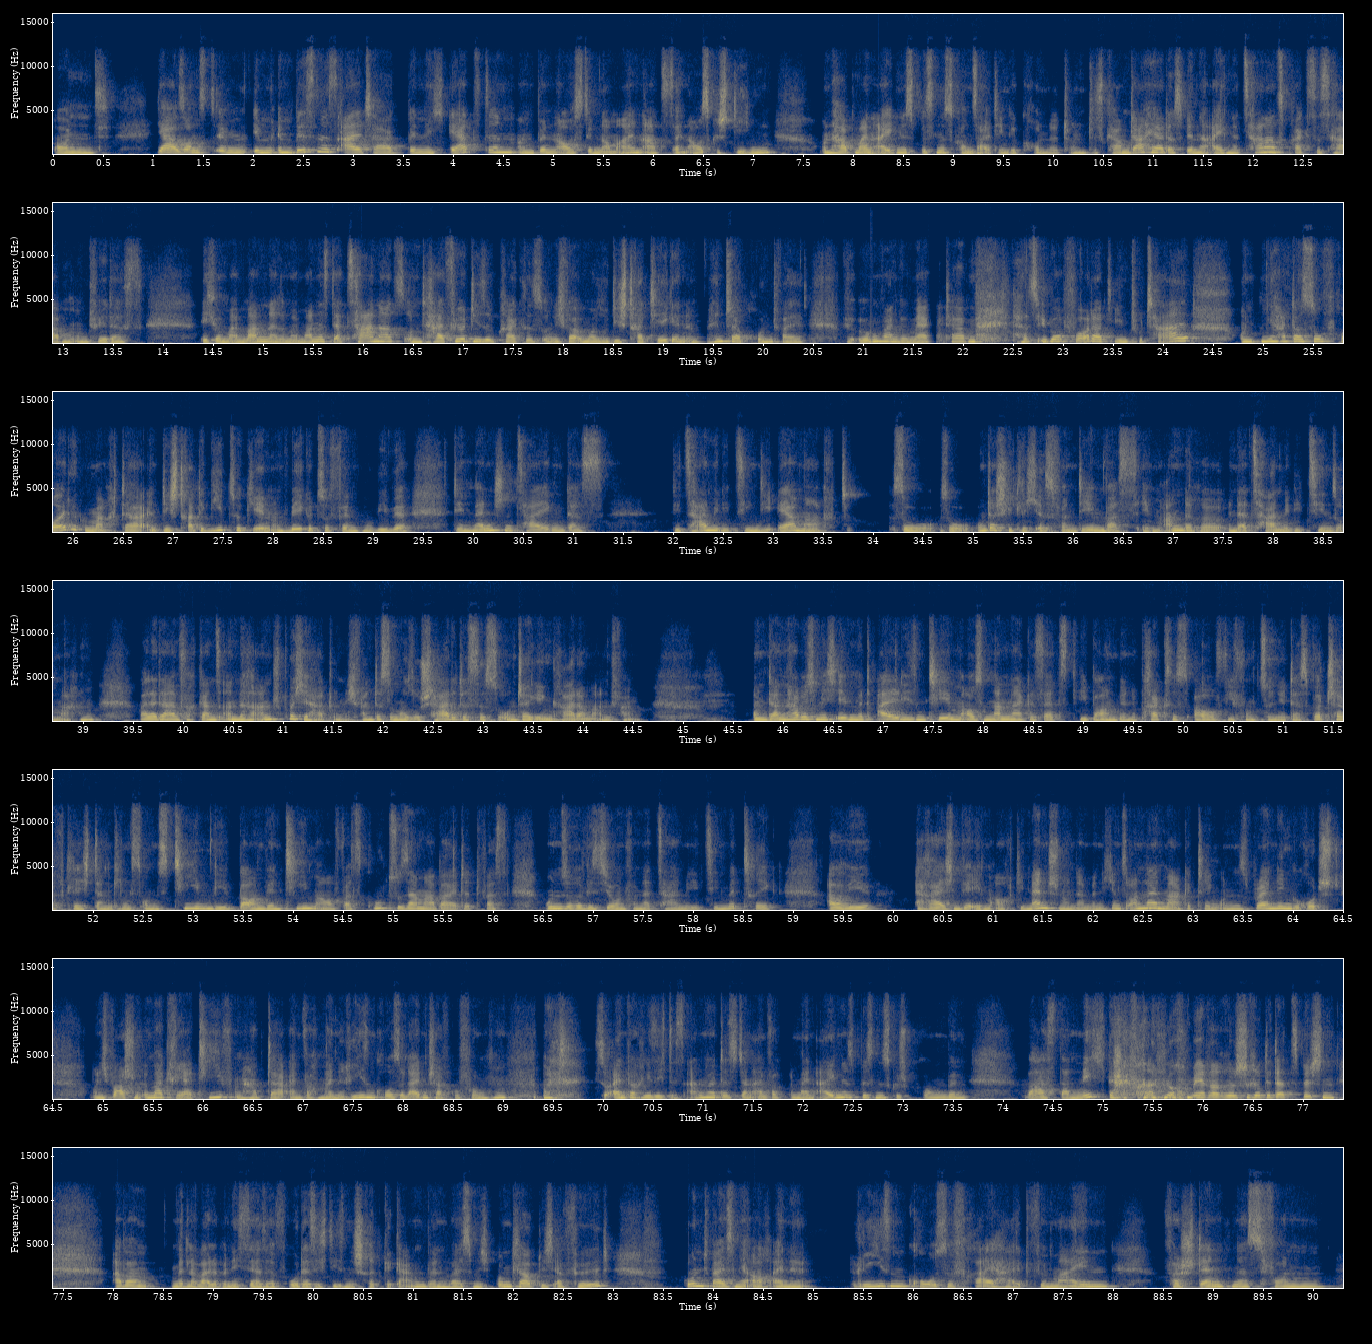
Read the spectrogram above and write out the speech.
Und ja, sonst im, im, im Business-Alltag bin ich Ärztin und bin aus dem normalen Arztsein ausgestiegen und habe mein eigenes Business Consulting gegründet. Und es kam daher, dass wir eine eigene Zahnarztpraxis haben und wir das, ich und mein Mann, also mein Mann ist der Zahnarzt und führt diese Praxis und ich war immer so die Strategin im Hintergrund, weil wir irgendwann gemerkt haben, das überfordert ihn total. Und mir hat das so Freude gemacht, da in die Strategie zu gehen und Wege zu finden, wie wir den Menschen zeigen, dass die Zahnmedizin, die er macht, so, so unterschiedlich ist von dem, was eben andere in der Zahnmedizin so machen, weil er da einfach ganz andere Ansprüche hat. Und ich fand das immer so schade, dass das so unterging, gerade am Anfang. Und dann habe ich mich eben mit all diesen Themen auseinandergesetzt. Wie bauen wir eine Praxis auf? Wie funktioniert das wirtschaftlich? Dann ging es ums Team. Wie bauen wir ein Team auf, was gut zusammenarbeitet, was unsere Vision von der Zahnmedizin mitträgt? Aber wie erreichen wir eben auch die Menschen. Und dann bin ich ins Online-Marketing und ins Branding gerutscht. Und ich war schon immer kreativ und habe da einfach meine riesengroße Leidenschaft gefunden. Und so einfach, wie sich das anhört, dass ich dann einfach in mein eigenes Business gesprungen bin, war es dann nicht. Da waren noch mehrere Schritte dazwischen. Aber mittlerweile bin ich sehr, sehr froh, dass ich diesen Schritt gegangen bin, weil es mich unglaublich erfüllt und weil es mir auch eine riesengroße Freiheit für mein Verständnis von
